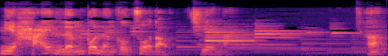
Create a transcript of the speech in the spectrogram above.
你还能不能够做到接纳啊？”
